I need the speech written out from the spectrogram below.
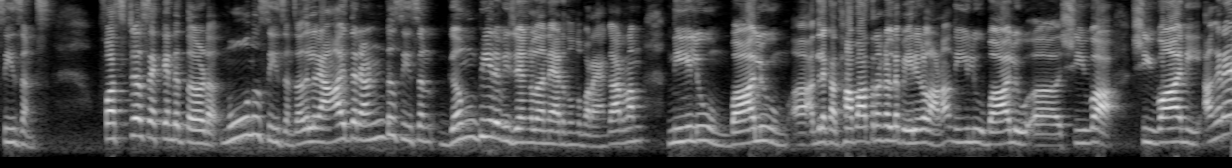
seasons first second third മൂന്ന് സീസൺസ് അതിൽ ആദ്യത്തെ രണ്ട് സീസൺ ഗംഭീര വിജയങ്ങൾ തന്നെയായിരുന്നു എന്ന് പറയാം. കാരണം നീലുവും ബാലുവും അതിലെ കഥാപാത്രങ്ങളുടെ പേരുകളാണ്. നീലു ബാലു ശിവ ശിവാനി. അങ്ങനെ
